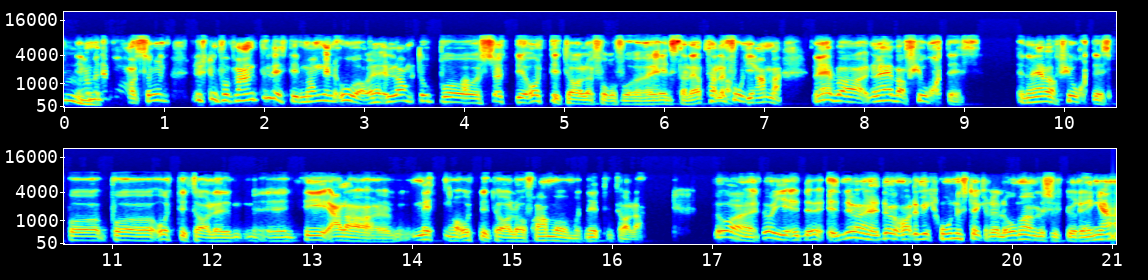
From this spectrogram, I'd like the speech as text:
Hmm. Ja, men det var sånn. Du sto på venteliste i mange år, langt opp på 70-80-tallet for å få installert telefon hjemme. Når jeg var, når jeg var fjortis, når jeg var fjortis på, på 80-tallet, eh, eller midten av 80-tallet og fremover mot 90-tallet, da, da, da, da hadde vi kronestykker i lomma hvis vi skulle ringe.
